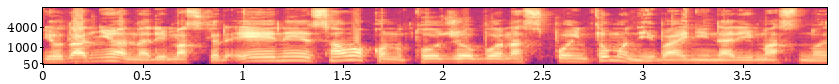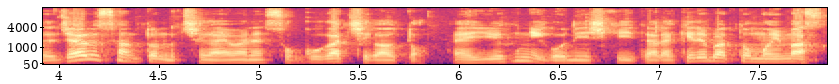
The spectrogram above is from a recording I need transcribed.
余談にはなりますけど、ANA さんはこの登場ボーナスポイントも2倍になりますので、JAL さんとの違いはね、そこが違うというふうにご認識いただければと思います。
